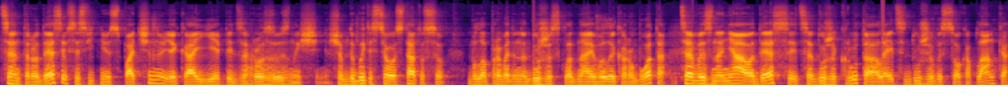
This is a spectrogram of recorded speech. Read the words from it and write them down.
центр Одеси всесвітньою спадщиною, яка є під загрозою знищення. Щоб добитися цього статусу, була проведена дуже складна і велика робота. Це визнання Одеси, це дуже круто, але це дуже висока планка,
